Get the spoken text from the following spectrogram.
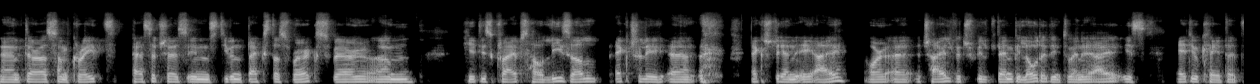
And there are some great passages in Stephen Baxter's works where um, he describes how Liesel, actually uh, actually an AI or a, child which will then be loaded into an AI, is educated,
